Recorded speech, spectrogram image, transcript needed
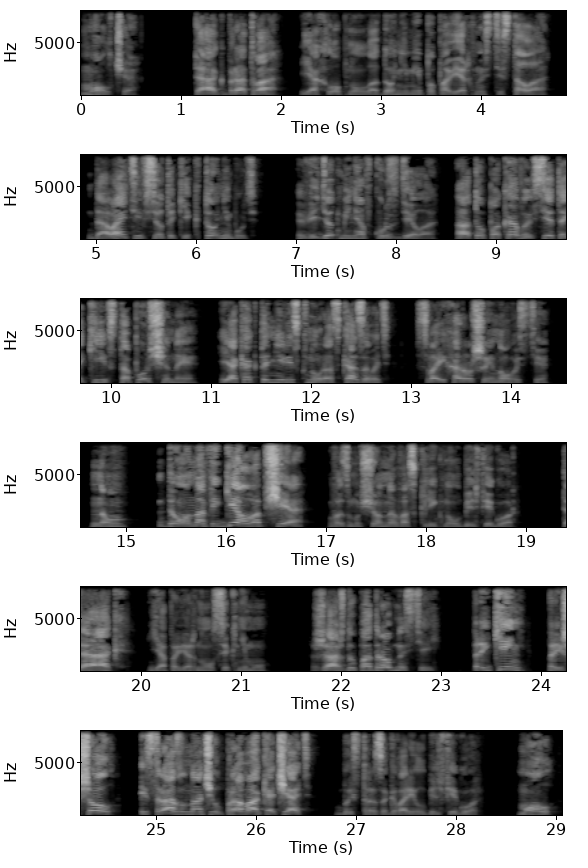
молча. «Так, братва», — я хлопнул ладонями по поверхности стола, «давайте все-таки кто-нибудь ведет меня в курс дела. А то пока вы все такие встопорщенные, я как-то не рискну рассказывать свои хорошие новости. Ну?» «Да он офигел вообще!» Возмущенно воскликнул Бельфигор. «Так», я повернулся к нему. «Жажду подробностей». «Прикинь, пришел и сразу начал права качать», быстро заговорил Бельфигор. «Мол,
